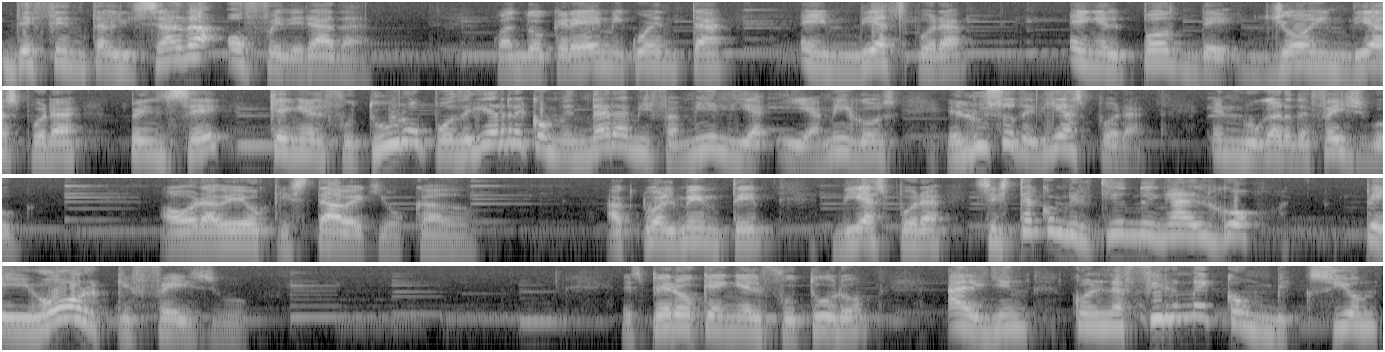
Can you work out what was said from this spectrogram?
descentralizada o federada. Cuando creé mi cuenta en Diáspora, en el pod de Join Diáspora, pensé que en el futuro podría recomendar a mi familia y amigos el uso de Diáspora en lugar de Facebook. Ahora veo que estaba equivocado. Actualmente, Diáspora se está convirtiendo en algo peor que Facebook. Espero que en el futuro alguien con la firme convicción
